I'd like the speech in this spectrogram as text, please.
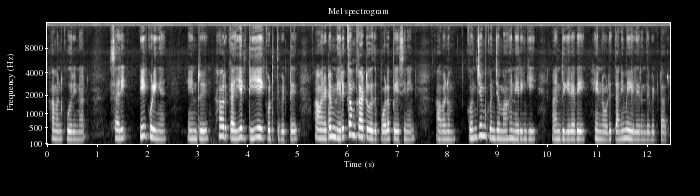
அவன் கூறினான். சரி டீ குடிங்க என்று அவர் கையில் டீயை கொடுத்துவிட்டு அவனிடம் நெருக்கம் காட்டுவது போல பேசினேன். அவனும் கொஞ்சம் கொஞ்சமாக நெருங்கி அன்று இரவே என்னோடு தனிமையில் இருந்து விட்டார்.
